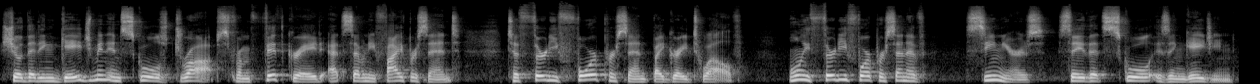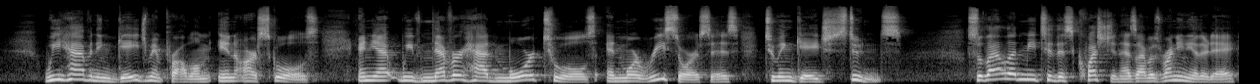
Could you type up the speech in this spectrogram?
showed that engagement in schools drops from fifth grade at 75% to 34% by grade 12. Only 34% of seniors say that school is engaging. We have an engagement problem in our schools, and yet we've never had more tools and more resources to engage students. So that led me to this question as I was running the other day.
